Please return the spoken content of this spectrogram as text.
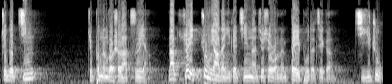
这个筋就不能够受到滋养。那最重要的一个筋呢，就是我们背部的这个脊柱。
